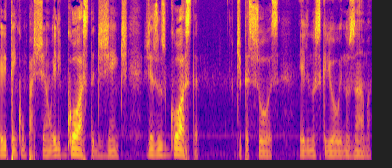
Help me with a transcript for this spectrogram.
ele tem compaixão, ele gosta de gente. Jesus gosta de pessoas. Ele nos criou e nos ama,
